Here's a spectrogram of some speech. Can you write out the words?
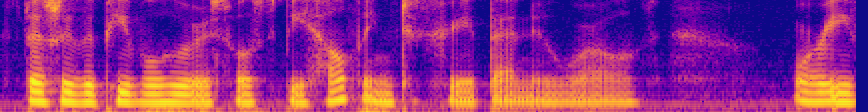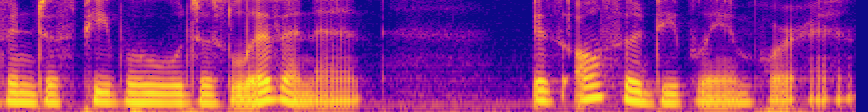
especially the people who are supposed to be helping to create that new world, or even just people who will just live in it, is also deeply important.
